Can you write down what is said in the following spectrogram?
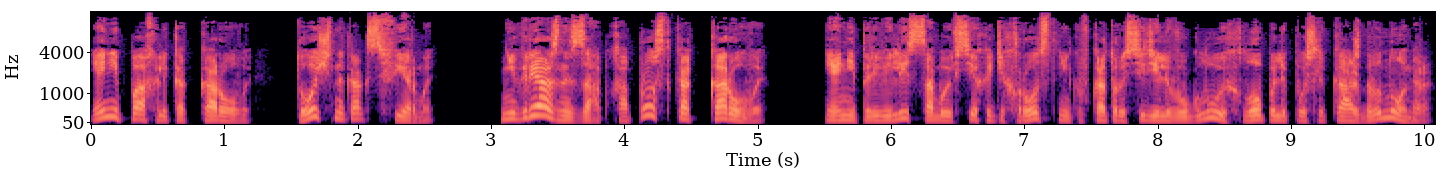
И они пахли как коровы. Точно как с фермы. Не грязный запах, а просто как коровы. И они привели с собой всех этих родственников, которые сидели в углу и хлопали после каждого номера.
